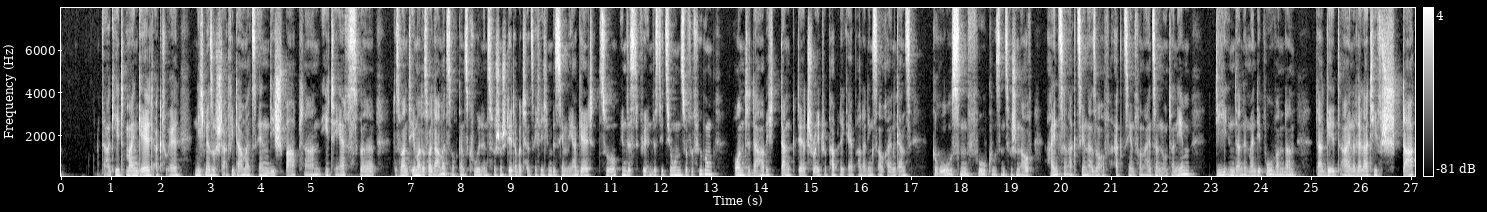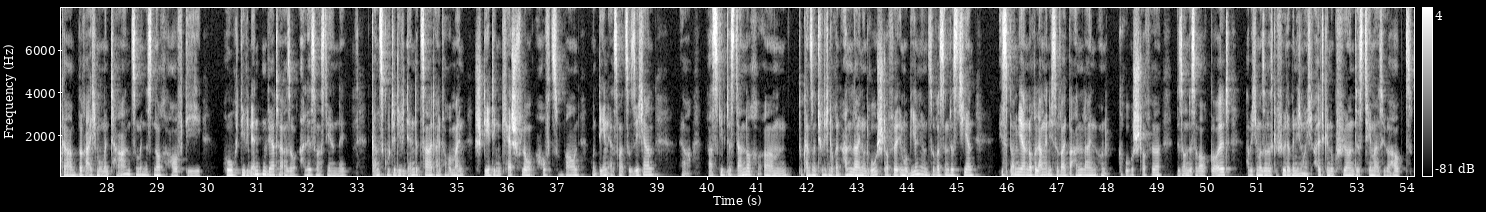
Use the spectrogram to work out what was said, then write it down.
Da geht mein Geld aktuell nicht mehr so stark wie damals in die Sparplan-ETFs. Äh, das war ein Thema, das war damals noch ganz cool. Inzwischen steht aber tatsächlich ein bisschen mehr Geld Invest für Investitionen zur Verfügung. Und da habe ich dank der Trade Republic App allerdings auch einen ganz großen Fokus inzwischen auf Einzelaktien, also auf Aktien von einzelnen Unternehmen, die dann in mein Depot wandern. Da geht ein relativ starker Bereich momentan zumindest noch auf die Hochdividendenwerte, also alles, was dir eine ganz gute Dividende zahlt, einfach um einen stetigen Cashflow aufzubauen und den erstmal zu sichern. Ja, was gibt es dann noch? Ähm, du kannst natürlich noch in Anleihen und Rohstoffe, Immobilien und sowas investieren. Ist bei mir noch lange nicht so weit bei Anleihen und Rohstoffe, besonders aber auch Gold. Habe ich immer so das Gefühl, da bin ich noch nicht alt genug für und das Thema ist überhaupt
